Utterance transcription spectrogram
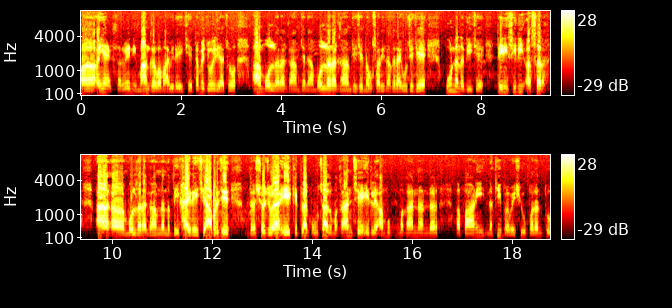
અહીંયા એક સર્વેની માંગ કરવામાં આવી રહી છે. તમે જોઈ રહ્યા છો, આ મોલધરા ગામ છે અને આ મોલધરા ગામ જે છે નવસારીના અંદર આવ્યું છે, જે પૂર્ણ નદી છે, તેની સીધી અસર આ મોલધરા ગામના અંદર દેખાઈ રહી છે. આપણે જે દ્રશ્યો જોયા, એ કેટલાક ઊંચા મકાન છે એટલે અમુક મકાનના અંદર પાણી નથી પ્રવેશ્યું, પરંતુ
